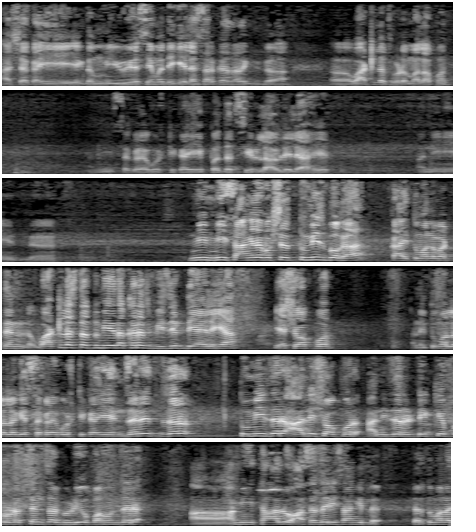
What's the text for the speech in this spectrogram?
अशा काही एकदम यू एस एमध्ये गेल्यासारखं वाटलं थोडं मला पण. आणि सगळ्या गोष्टी काही पद्धतशीर लावलेल्या आहेत. आणि मी मी सांगल्यापेक्षा तुम्हीच बघा काय तुम्हाला वाटतं वाटलंच तर तुम्ही एकदा खरंच व्हिजिट द्यायला या या शॉपवर आणि तुम्हाला लगेच सगळ्या गोष्टी काय येईन. जर जर तुम्ही जर आले शॉपवर आणि जर डी के प्रोडक्शनचा व्हिडिओ पाहून जर आम्ही इथं आलो असं जरी सांगितलं तर तुम्हाला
